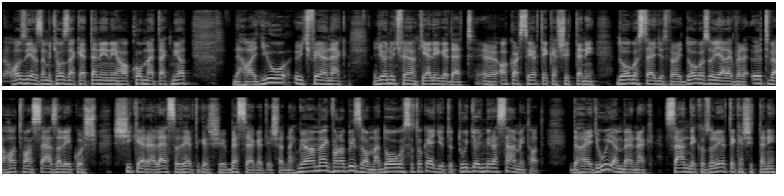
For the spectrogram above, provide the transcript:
hozzáérzem, hogy hozzá kell tenni néha a kommentek miatt, de ha egy jó ügyfélnek, egy olyan ügyfélnek, aki elégedett, akarsz értékesíteni, dolgoztál együtt vele, vagy dolgozol jelenleg vele, 50-60 százalékos sikere lesz az értékesítési beszélgetésednek. Mivel megvan a bizalom, dolgozhatok együtt, hogy tudja, hogy mire számíthat. De ha egy új embernek szándékozol értékesíteni,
